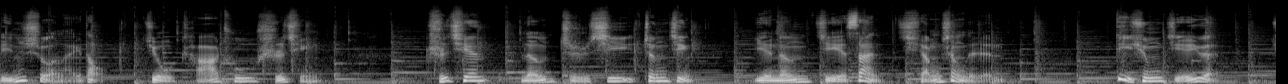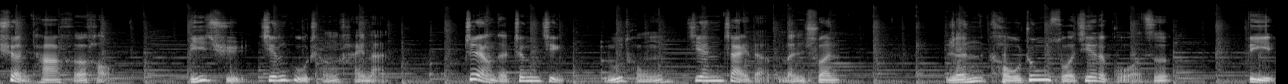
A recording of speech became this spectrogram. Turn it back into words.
邻舍来到就查出实情。持谦能止息争竞。也能解散强盛的人，弟兄结怨，劝他和好，比取坚固城还难。这样的争竞，如同奸债的门栓。人口中所结的果子，必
